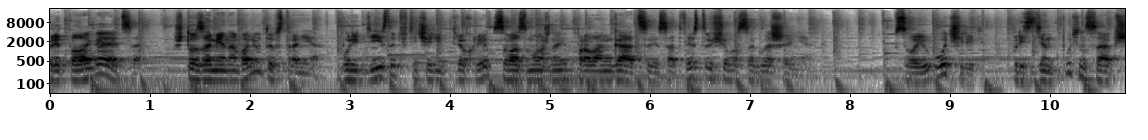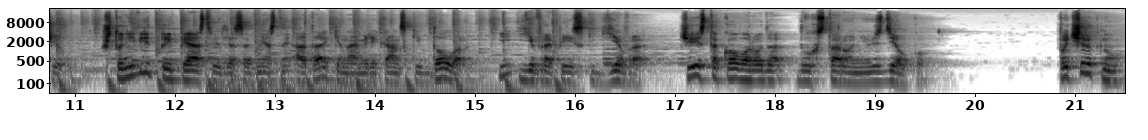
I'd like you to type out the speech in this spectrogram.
Предполагается, что замена валюты в стране будет действовать в течение трех лет с возможной пролонгацией соответствующего соглашения. В свою очередь, президент Путин сообщил, что не видит препятствий для совместной атаки на американский доллар и европейский евро через такого рода двухстороннюю сделку. Подчеркну,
